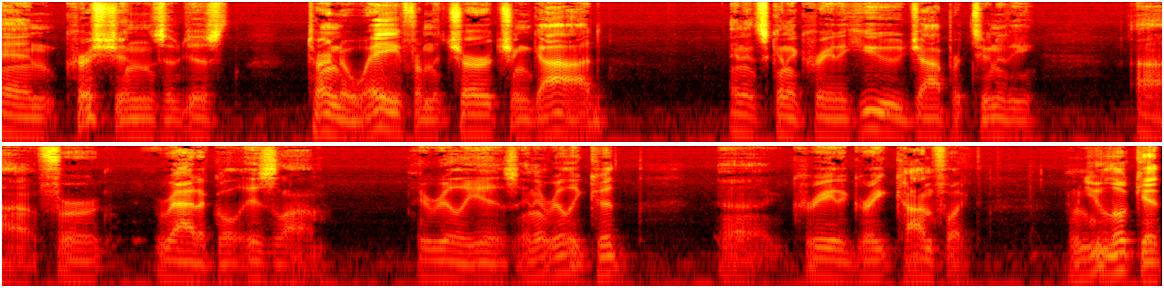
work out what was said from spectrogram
and Christians have just turned away from the church and God, and it's going to create a huge opportunity uh, for radical Islam. It really is, and it really could uh, create a great conflict. When you look at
